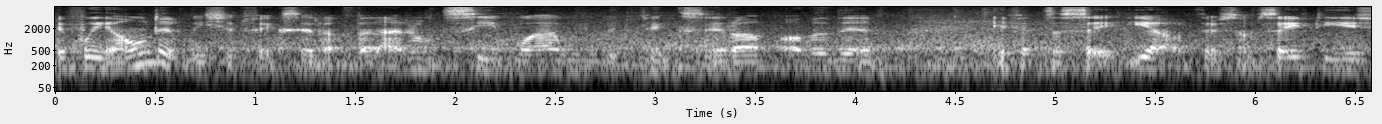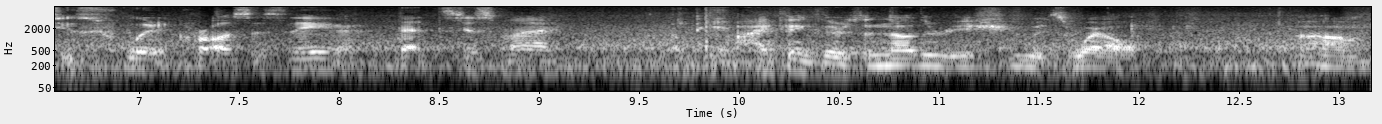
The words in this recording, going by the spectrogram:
If we owned it, we should fix it up, but I don't see why we would fix it up other than if it's a safe, know, if there's some safety issues where it crosses there. That's just my opinion. I think there's another issue as well. Um,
